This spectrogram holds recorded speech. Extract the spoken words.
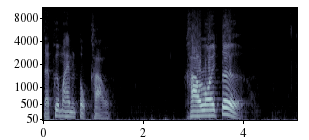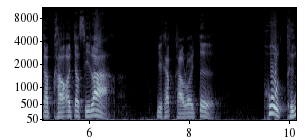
แต่เพื่อไม่ให้มันตกข่าว ข่าวรอยเตอร์ กับข่าวอัลจาซีล่านี่ครับข่าวรอยเตอร์ พูดถึง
